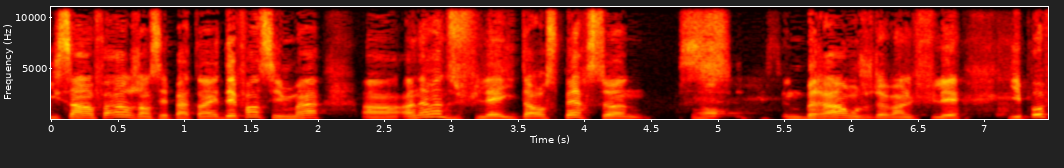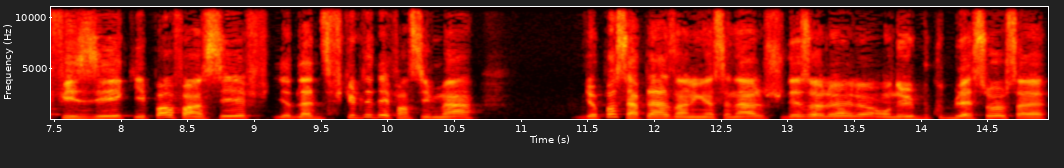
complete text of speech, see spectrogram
Il s'enfarge dans ses patins. Défensivement, en, en avant du filet, il tasse personne. C'est une branche devant le filet. Il n'est pas physique, il n'est pas offensif. Il a de la difficulté défensivement. Il n'a pas sa place dans la Ligue nationale. Je suis désolé. Là, on a eu beaucoup de blessures. Ça,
